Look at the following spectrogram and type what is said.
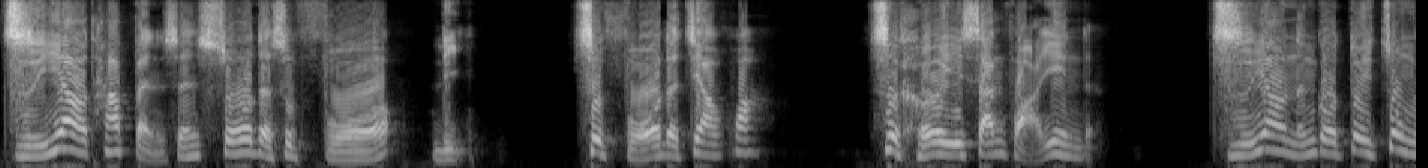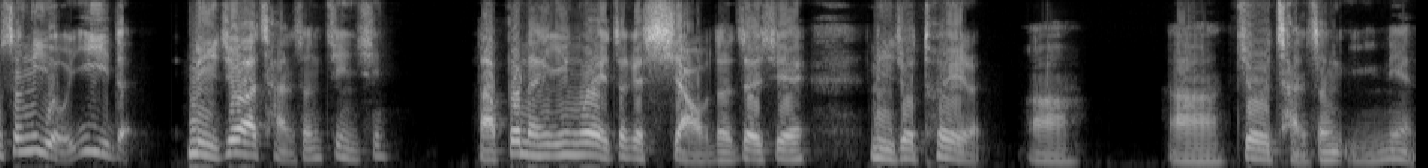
只要他本身说的是佛理，是佛的教化，是合于三法印的，只要能够对众生有益的，你就要产生尽信啊，不能因为这个小的这些你就退了啊。啊，就产生疑念，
